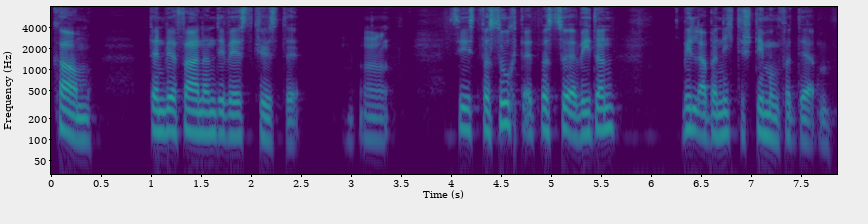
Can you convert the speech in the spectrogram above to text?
Kaum denn wir fahren an die Westküste. Hm. Sie ist versucht, etwas zu erwidern, will aber nicht die Stimmung verderben.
